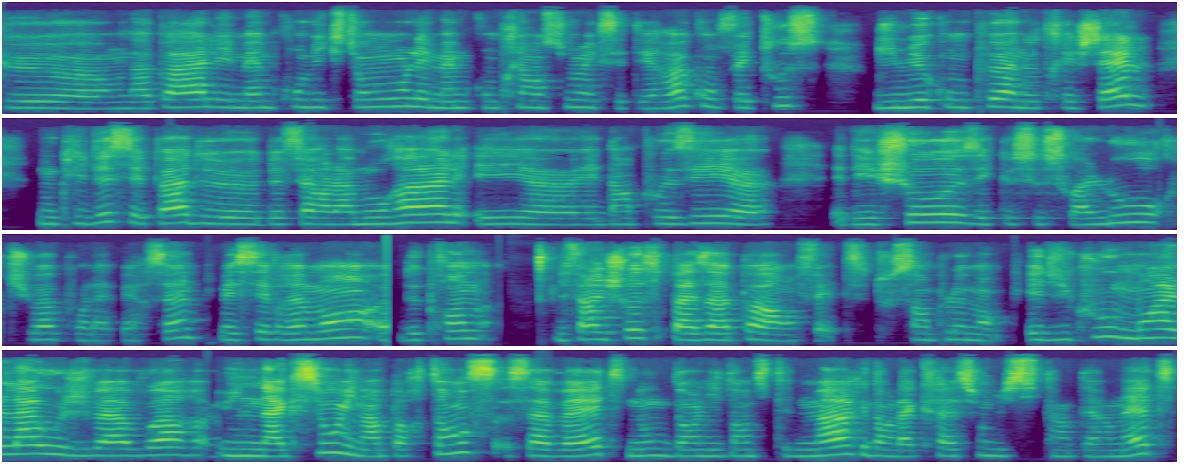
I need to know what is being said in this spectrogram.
qu'on n'a pas les mêmes convictions, les mêmes compréhensions, etc., qu'on fait tous du mieux qu'on peut à notre échelle. Donc l'idée, c'est pas de, faire la morale et, et d'imposer des choses et que ce soit lourd, tu vois, pour la personne, mais c'est vraiment de prendre faire les choses pas à pas en fait, tout simplement. Et du coup, moi, là où je vais avoir une action, une importance, ça va être donc dans l'identité de marque, dans la création du site internet.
